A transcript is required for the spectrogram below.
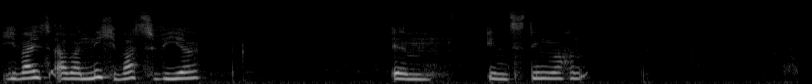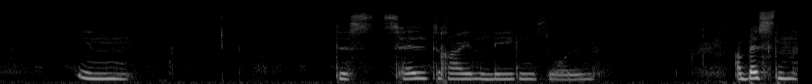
Ich weiß aber nicht, was wir ähm, ins Ding machen in das Zelt reinlegen sollen. Am besten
